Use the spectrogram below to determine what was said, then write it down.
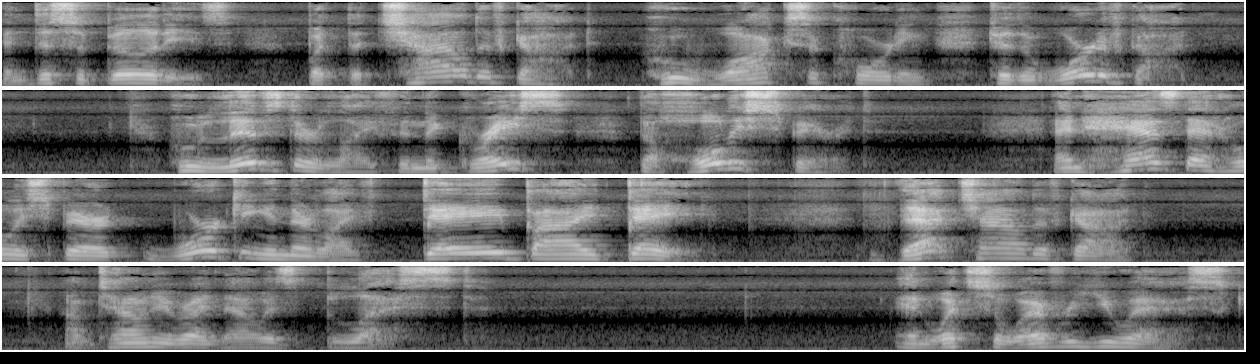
and disabilities. But the child of God who walks according to the Word of God, who lives their life in the grace the Holy Spirit and has that Holy Spirit working in their life day by day, that child of God, I'm telling you right now, is blessed. And whatsoever you ask,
